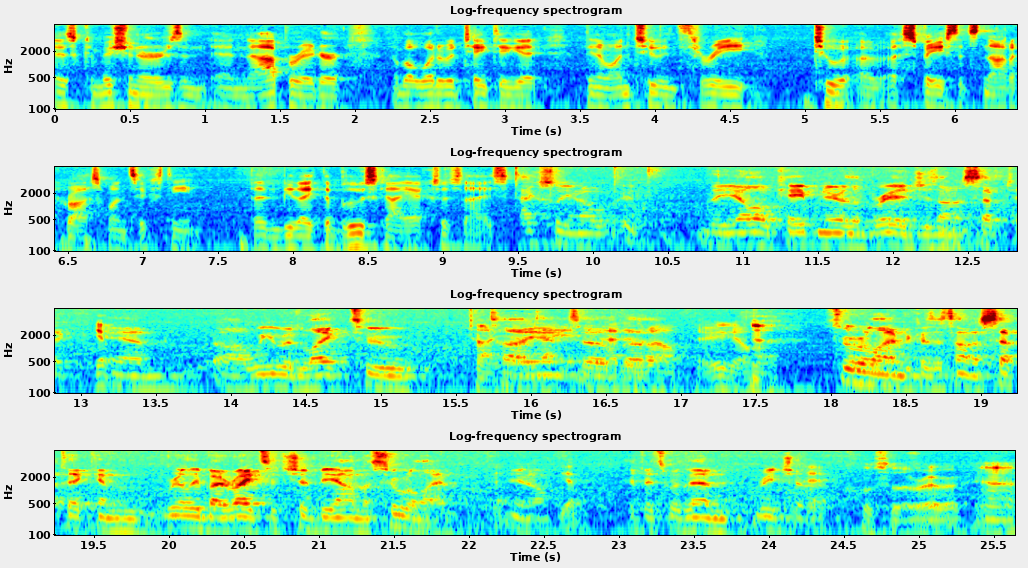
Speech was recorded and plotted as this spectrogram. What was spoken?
as commissioners and, and operator about what it would take to get, you know, one, two, and three to a, a space that's not across one sixteen. That'd be like the blue sky exercise. Actually, you know, it- the yellow cape near the bridge is on a septic. Yep. And uh, we would like to Tie tie in. into That as the well. There you go. Yeah, sewer line because it's on a septic and really by rights it should be on the sewer line, you know, Yep. if it's within reach of it. close to the river, yeah.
